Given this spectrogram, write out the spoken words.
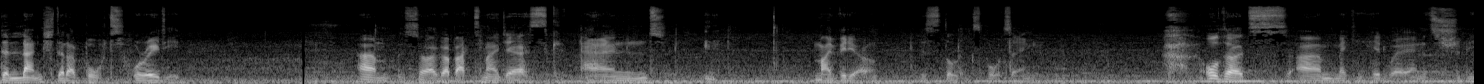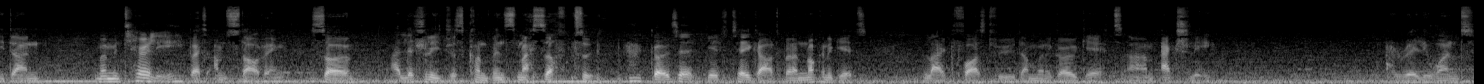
the lunch that I've bought already. Um, so I got back to my desk and my video is still exporting. Although it's um, making headway and it should be done momentarily, but I'm starving. So I literally just convinced myself to go to get takeout, but I'm not gonna get like fast food. I'm gonna go get, um, actually, I really want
